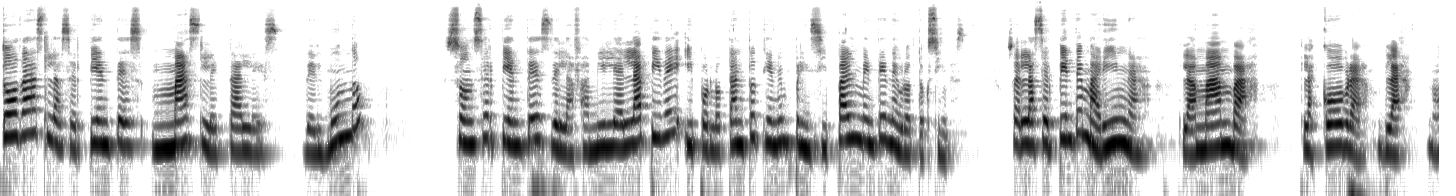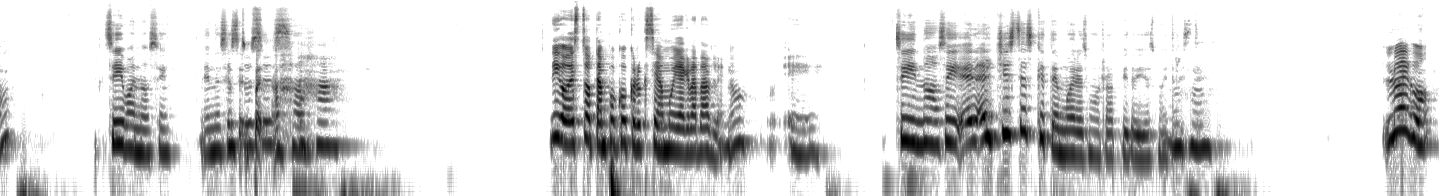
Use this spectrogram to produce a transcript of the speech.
todas las serpientes más letales del mundo son serpientes de la familia Lápide y por lo tanto tienen principalmente neurotoxinas. O sea, la serpiente marina, la mamba, la cobra, bla, ¿no? Sí, bueno, sí. En ese Entonces, ajá. Digo, esto tampoco creo que sea muy agradable, ¿no? Eh, Sí, no, sí. El, chiste es que te mueres muy rápido y es muy triste. Luego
